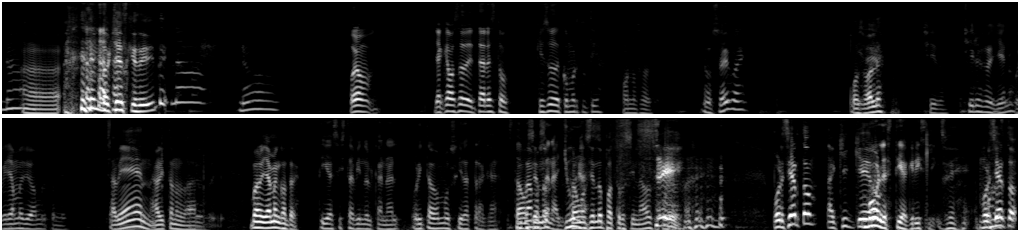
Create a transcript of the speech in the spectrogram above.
No, Ah, ¿No quieres que se edite? no, no. Bueno, ya que vas a editar esto, ¿qué hizo de comer tu tía? ¿O no sabes? No sé, güey. Pozole. Chido. Chile relleno. Porque ya me dio hambre también. Está bien, ahorita nos va a dar. Bueno, ya me encontré. Tía sí está viendo el canal. Ahorita vamos a ir a tragar. Estamos, vamos siendo, en ayunas. estamos siendo patrocinados. Sí. Por, por cierto, aquí quiero... Moles, tía Grizzly. Sí, Por cierto,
